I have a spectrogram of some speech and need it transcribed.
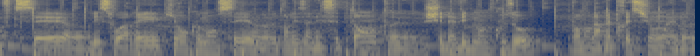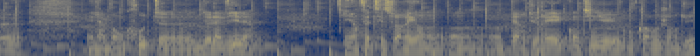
C'est euh, les soirées qui ont commencé euh, dans les années 70 euh, chez David Mancuso pendant la répression et, la banqueroute de la ville. Et en fait, ces soirées ont, perduré et continuent encore aujourd'hui.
